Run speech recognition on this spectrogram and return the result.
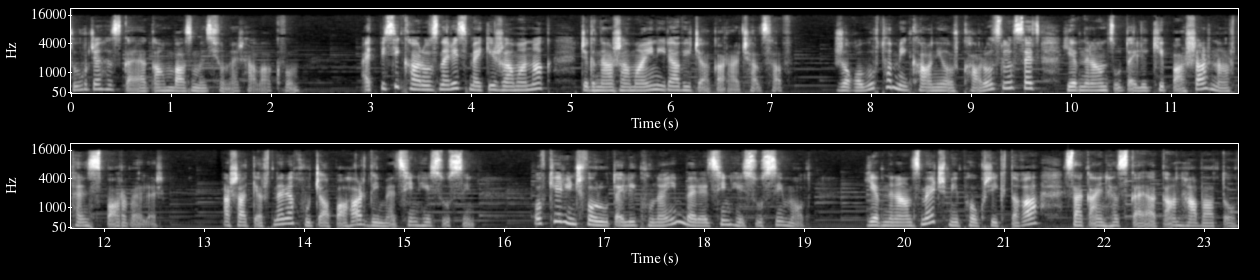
շուրջը հսկայական բազմություն էր հավաքվում Այդպիսի քարոզներից մեկի ժամանակ ճգնաժամային իրավիճակ առաջացավ։ Ժողովուրդը մի քանի օր քարոզ լսեց եւ նրանց ուտելիքի pašարն արդեն սպառվել էր։ Աշակերտները խոճապահար դիմեցին Հիսուսին, ովքեր ինչ որ ուտելիք ունեին, բերեցին Հիսուսի մոտ, եւ նրանց մեջ մի փոքրիկ տղա, սակայն հսկայական հավատով։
